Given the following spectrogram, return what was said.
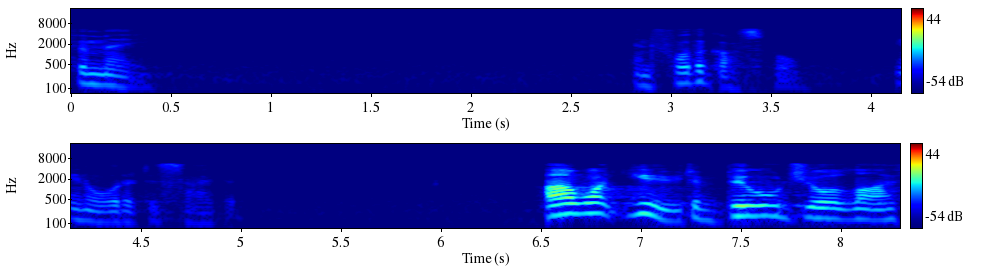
for me and for the gospel in order to save it. I want you to build your life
